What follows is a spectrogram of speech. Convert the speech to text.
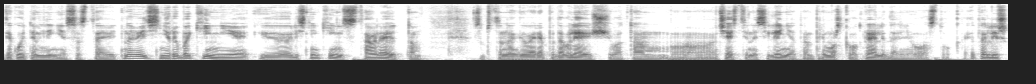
какое-то мнение составить. Но ведь ни рыбаки, ни э, лесники не составляют там, собственно говоря, подавляющего там части населения там, Приморского края или Дальнего Востока. Это лишь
